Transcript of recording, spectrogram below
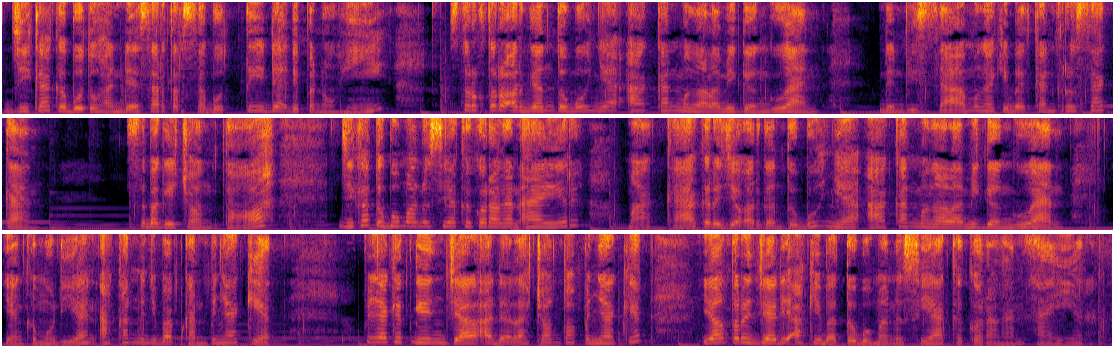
Jika kebutuhan dasar tersebut tidak dipenuhi, struktur organ tubuhnya akan mengalami gangguan dan bisa mengakibatkan kerusakan. Sebagai contoh, jika tubuh manusia kekurangan air, maka kerja organ tubuhnya akan mengalami gangguan yang kemudian akan menyebabkan penyakit. Penyakit ginjal adalah contoh penyakit yang terjadi akibat tubuh manusia kekurangan air.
